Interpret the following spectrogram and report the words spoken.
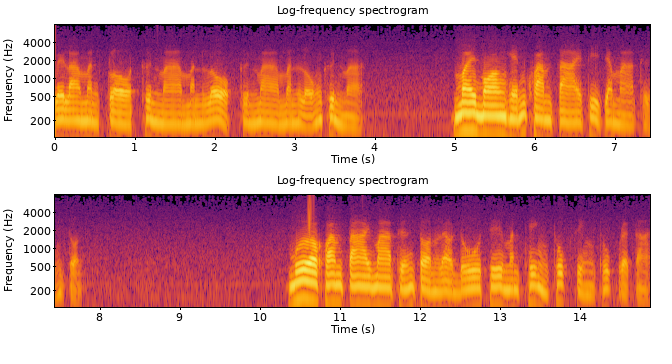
เวลามันโกรธขึ้นมา มันโลภขึ้นมา มันหลงขึ้นมา ไม่มองเห็นความตายที่จะมาถึงตน เมื่อความตายมาถึงตนแล้วดูซิมันทิ้งทุกสิ่งทุกประการ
